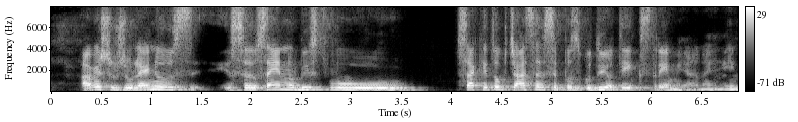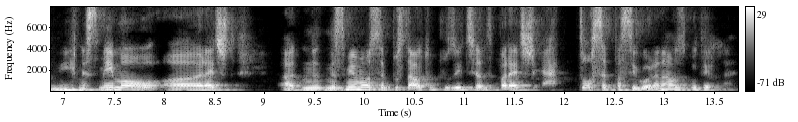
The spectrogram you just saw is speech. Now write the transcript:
a veš, v življenju se vseeno v bistvu. Vsake toliko časa se pa zgodijo te ekstremi in jih ne smemo uh, reči, ne, ne smemo se postaviti v pozicijo, da pa rečemo, da ja, to se pa sigurno ne bo zgodilo. Ne.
